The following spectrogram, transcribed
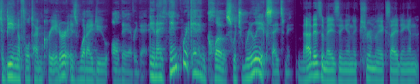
to being a full time creator is what I do all day, every day. And I think we're getting close, which really excites me. That is amazing and extremely exciting. And,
